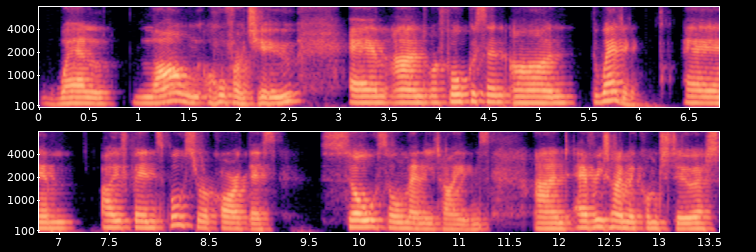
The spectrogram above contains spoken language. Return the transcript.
well, long overdue. Um, and we're focusing on the wedding. Um, I've been supposed to record this so, so many times. And every time I come to do it,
